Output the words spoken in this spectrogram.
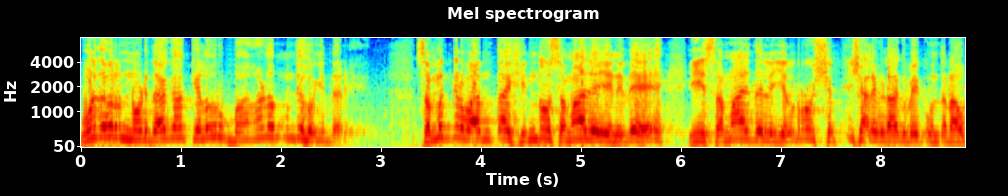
ಉಳಿದವರನ್ನು ನೋಡಿದಾಗ ಕೆಲವರು ಬಹಳ ಮುಂದೆ ಹೋಗಿದ್ದಾರೆ. ಸಮಗ್ರವಾದಂಥ ಹಿಂದೂ ಸಮಾಜ ಏನಿದೆ, ಈ ಸಮಾಜದಲ್ಲಿ ಎಲ್ಲರೂ ಶಕ್ತಿಶಾಲಿಗಳಾಗಬೇಕು ಅಂತ ನಾವು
